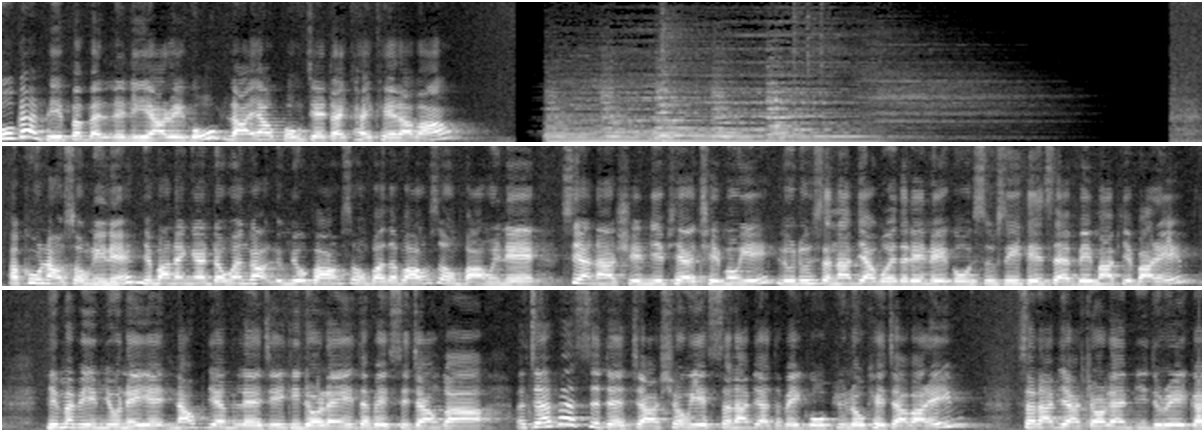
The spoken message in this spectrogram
ကိုကန်ဘေးပတ်ပတ်လည်နေရာတွေကိုလာရောက်ပုံကျဲတိုက်ခိုက်ခဲ့တာပါအခုနောက်ဆုံးအနေနဲ့မြန်မာနိုင်ငံတဝန်းကလူမျိုးပေါင်းစုံဘာသာပေါင်းစုံပါဝင်တဲ့ဆီယနာရှင်မြစ်ဖြတ်ချိန်မုံရေးလူထုဆန္ဒပြပွဲသတင်းတွေကိုစူးစီးတင်ဆက်ပေးမှာဖြစ်ပါတယ်။ ရမပင်မြို့နယ်ရဲ့နောက်ပြန်မလဲကြီးဒီဒေါ်လာရေးတပိတ်စစ်ကြောင်းကအကြမ်းဖက်စစ်တပ်ကြာရှုံးရေးဆန္ဒပြတပိတ်ကိုပြုလုပ်ခဲ့ကြပါတယ်။ဆန္ဒပြတော်လန်ပြည်သူတွေက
